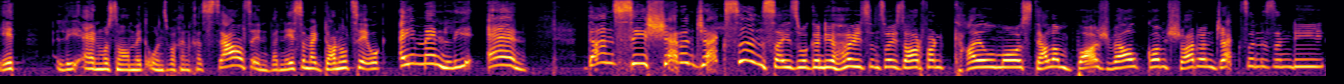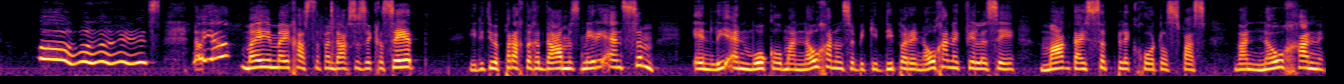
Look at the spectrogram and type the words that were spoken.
het Leanne mos nou met ons begin gesels en Vanessa McDonald sê ook amen Leanne. Dan sê Sharon Jackson, sy is ook in die huis en sy is daar van Kylemore, Stellenbosch. Welkom Sharon Jackson is in die huis. Nou ja, my my gaste vandag soos ek gesê het, hierdie twee pragtige dames Mary Ann Sim en Lee Ann Mokkel, maar nou gaan ons 'n bietjie dieper en nou gaan ek vir julle sê, maak daai sitplek gordels vas, want nou gaan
